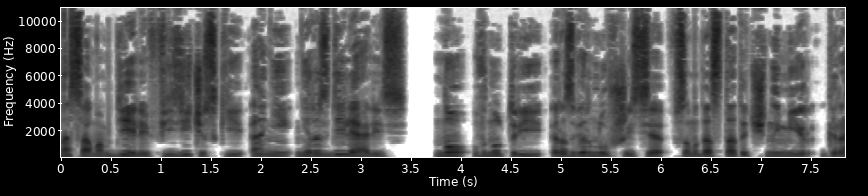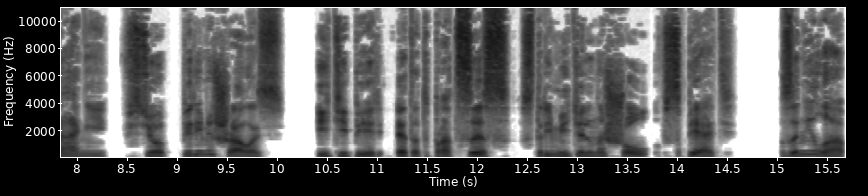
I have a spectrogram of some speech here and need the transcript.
На самом деле физически они не разделялись, но внутри развернувшейся в самодостаточный мир грани все перемешалось. И теперь этот процесс стремительно шел вспять. Заняла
